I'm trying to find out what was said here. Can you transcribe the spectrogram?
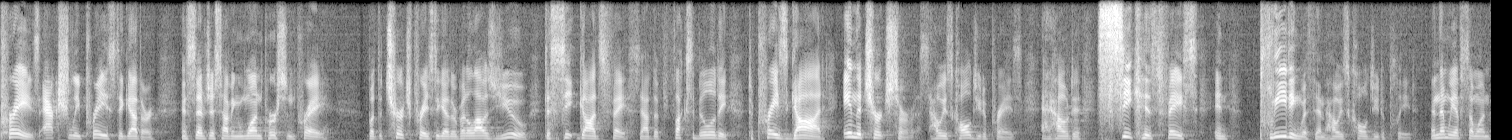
praise, actually praise together, instead of just having one person pray but the church prays together, but allows you to seek God's face, to have the flexibility to praise God in the church service, how He's called you to praise, and how to seek His face in pleading with Him, how He's called you to plead. And then we have someone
